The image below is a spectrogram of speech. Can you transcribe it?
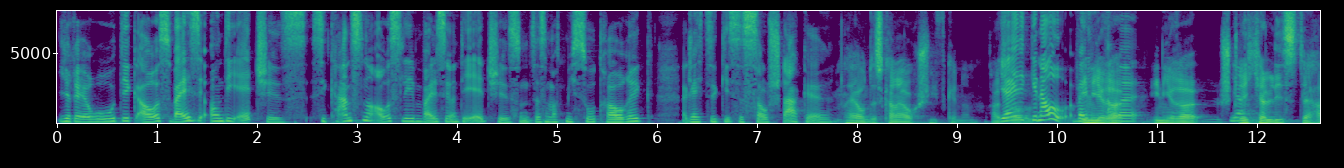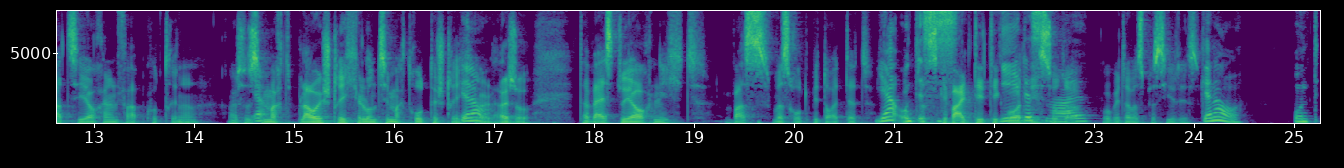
ihre Erotik aus, weil sie on the edge ist. Sie kann es nur ausleben, weil sie on the edge ist. Und das macht mich so traurig. Aber gleichzeitig ist es sau starke. Ja, und es kann ja auch schief gehen. Also ja, genau. Weil, in, ihrer, in ihrer Stricherliste ja. hat sie auch einen Farbcode drinnen. Also sie ja. macht blaue Strichel und sie macht rote Strichel. Genau. Also da weißt du ja auch nicht, was, was rot bedeutet. Ja, und ob es das gewalttätig worden ist Mal, oder ob da was passiert ist. Genau. Und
